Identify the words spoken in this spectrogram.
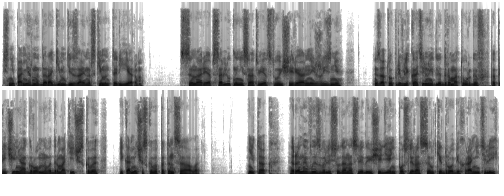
с непомерно дорогим дизайнерским интерьером. Сценарий абсолютно не соответствующий реальной жизни, зато привлекательный для драматургов по причине огромного драматического и комического потенциала. Итак, Рене вызвали сюда на следующий день после рассылки дроби хранителей,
